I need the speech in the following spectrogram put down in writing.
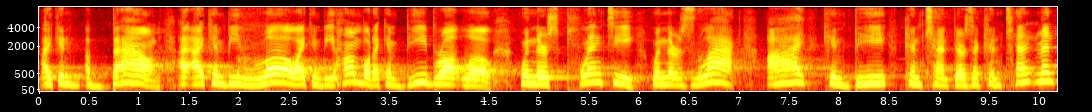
I can abound, I, I can be low, I can be humbled, I can be brought low. When there's plenty, when there's lack, I can be content. There's a contentment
